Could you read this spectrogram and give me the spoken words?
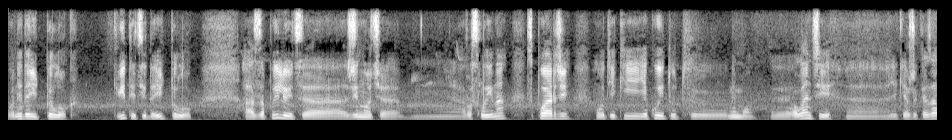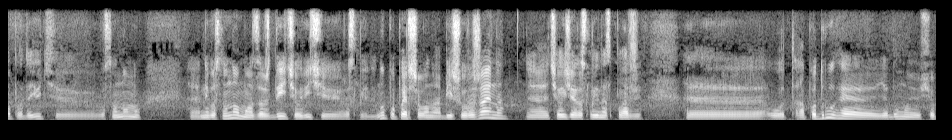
вони дають пилок. Квіти ці дають пилок. А запилюється жіноча рослина спаржі, от, які, якої тут е, нема. Е, Голландці, е, як я вже казав, продають в основному. Е, Не в основному, а завжди чоловічі рослини. Ну, по-перше, вона більш урожайна, е, чоловіча рослина спаржі. Е, От. А по-друге, я думаю, щоб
